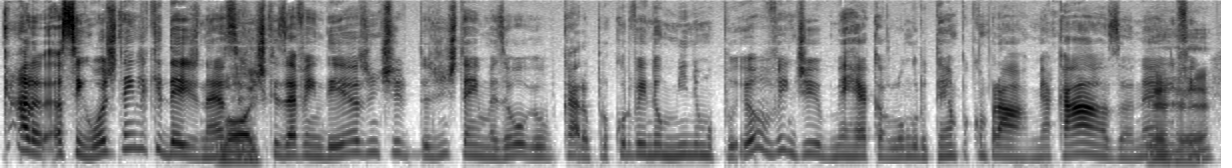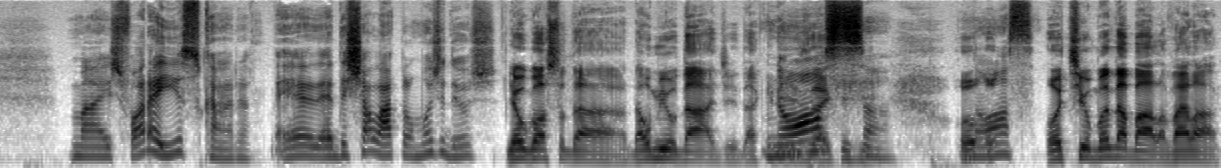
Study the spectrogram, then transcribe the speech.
Cara, assim, hoje tem liquidez, né? Se a Lógico. gente quiser vender, a gente, a gente tem. Mas eu, eu, cara, eu procuro vender o mínimo. Eu vendi merreca ao longo do tempo pra comprar minha casa, né? Uhum. Enfim. Mas fora isso, cara, é, é deixar lá, pelo amor de Deus. Eu gosto da, da humildade da Cris. Nossa! Aqui. Ô, ô, Nossa. Ô, tio, manda bala, vai lá.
